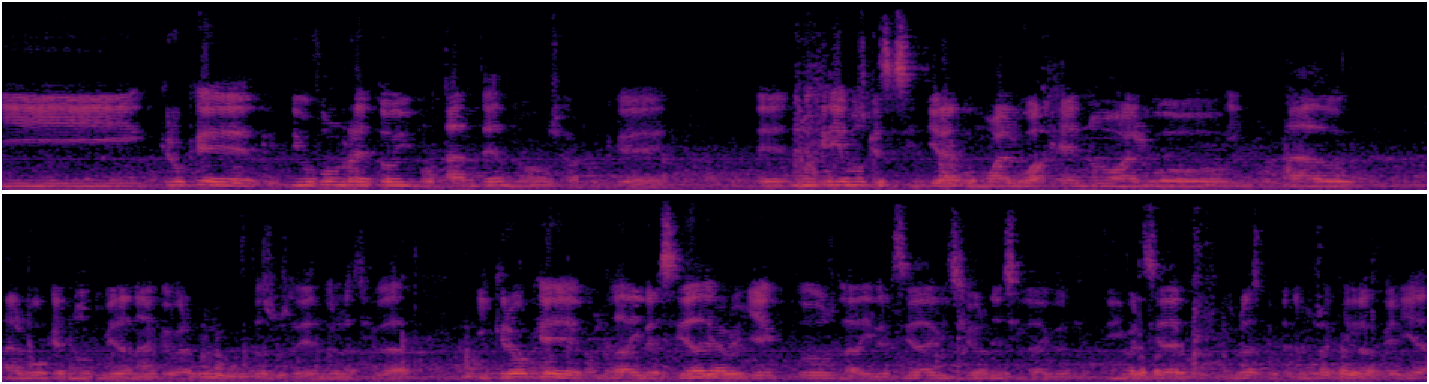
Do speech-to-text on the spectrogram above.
Y creo que digo, fue un reto importante, ¿no? O sea, porque eh, no queríamos que se sintiera como algo ajeno, algo importado, que no tuviera nada que ver con lo que está sucediendo en la ciudad. Y creo que la diversidad de proyectos, la diversidad de visiones y la diver- diversidad de posturas que tenemos aquí en la feria,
